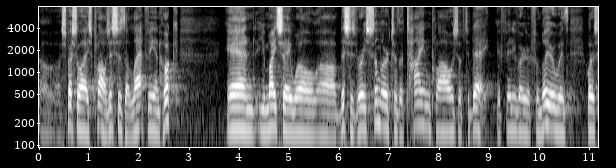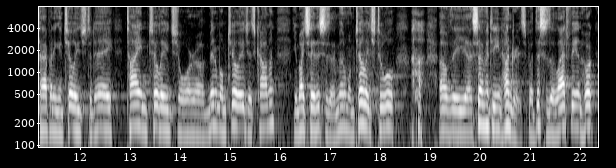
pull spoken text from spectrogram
uh, uh, specialized plows. This is the Latvian hook. And you might say, well, uh, this is very similar to the tine plows of today. If anybody are familiar with what is happening in tillage today, tine tillage or uh, minimum tillage is common. You might say this is a minimum tillage tool of the uh, 1700s, but this is a Latvian hook.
